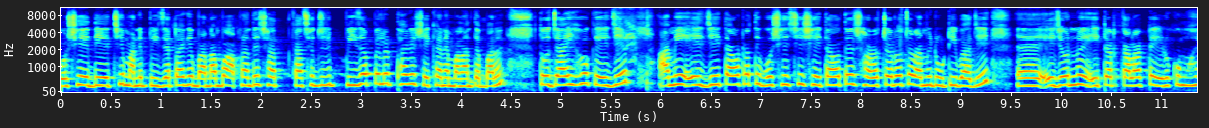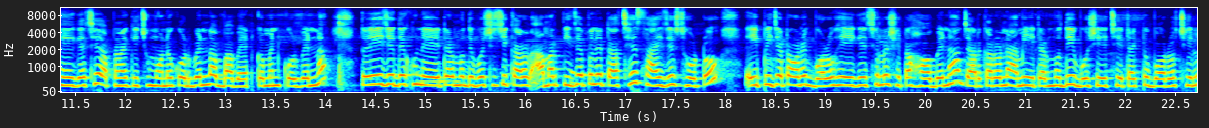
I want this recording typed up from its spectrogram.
বসিয়ে দিয়েছি মানে পিজাটাকে বানাবো। আপনাদের কাছে যদি পিজা প্লেট থাকে সেখানে বানাতে পারেন। তো যাই হোক, এই যে আমি এই যে তাওয়াটাতে বসিয়েছি, সেই তাওয়াতে সরাচরাচর আমি রুটি বাজি এই জন্য এটার কালারটা এরকম হয়ে গেছে। আপনারা কিছু মনে করবেন না বা ব্যাড কমেন্ট করবেন না। তো এই যে দেখুন, এটার মধ্যে বসেছি কারণ আমার পিজা প্লেট আছে সাইজে ছোট। এই পিজাটা অনেক বড় হয়ে গেছিল, সেটা হবে না। যার কারণে আমি এটার মধ্যেই বসিয়েছি। এটা একটু বড় ছিল।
